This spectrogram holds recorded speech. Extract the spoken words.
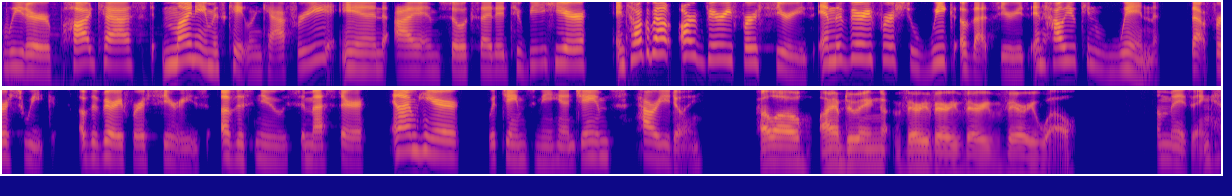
Leader podcast. My name is Caitlin Caffrey, and I am so excited to be here and talk about our very first series and the very first week of that series and how you can win that first week of the very first series of this new semester. And I'm here with James Meehan. James, how are you doing? Hello, I am doing very, very, very, very well. Amazing.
